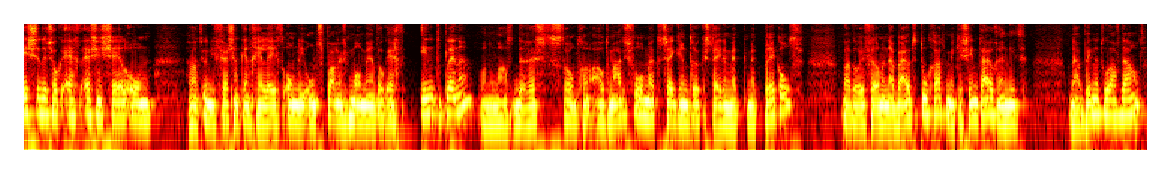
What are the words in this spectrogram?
Is het dus ook echt essentieel om, want het universum kent geen leegte, om die ontspanningsmoment ook echt in te plannen? Want normaal de rest stroomt gewoon automatisch vol met, zeker in drukke steden, met, met prikkels. Waardoor je veel meer naar buiten toe gaat met je zintuigen en niet naar binnen toe afdaalt.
